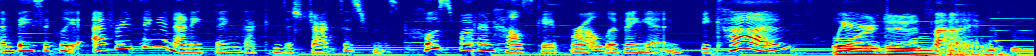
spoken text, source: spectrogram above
And basically everything and anything that can distract us from this postmodern hellscape we're all living in. Because we're, we're doing, doing fine. fine.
